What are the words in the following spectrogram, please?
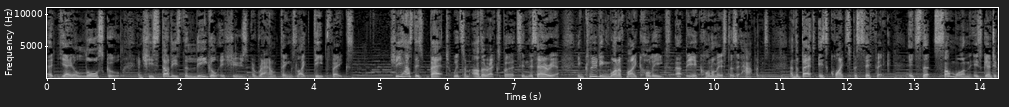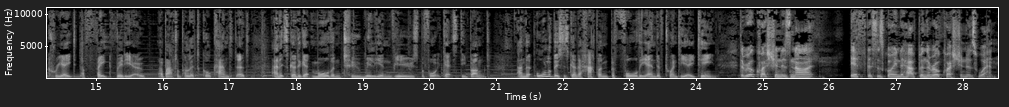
at Yale Law School, and she studies the legal issues around things like deepfakes. She has this bet with some other experts in this area, including one of my colleagues at The Economist, as it happens. And the bet is quite specific. It's that someone is going to create a fake video about a political candidate, and it's going to get more than 2 million views before it gets debunked, and that all of this is going to happen before the end of 2018. The real question is not if this is going to happen, the real question is when.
